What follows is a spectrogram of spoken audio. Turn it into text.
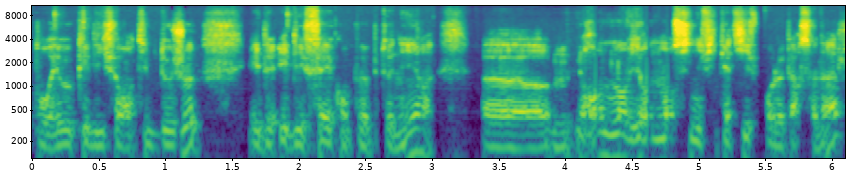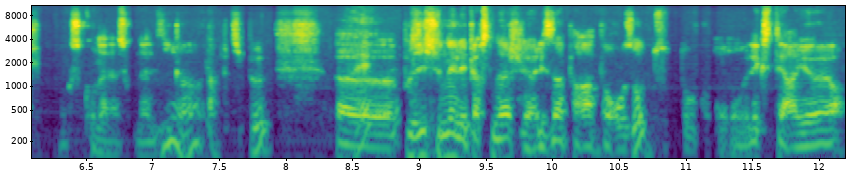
pour évoquer différents types de jeux et, des faits qu'on peut obtenir, euh, rendre l'environnement significatif pour le personnage, donc ce qu'on a, ce qu'on a dit hein, un petit peu, euh, positionner les personnages les uns par rapport aux autres, donc l'extérieur,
